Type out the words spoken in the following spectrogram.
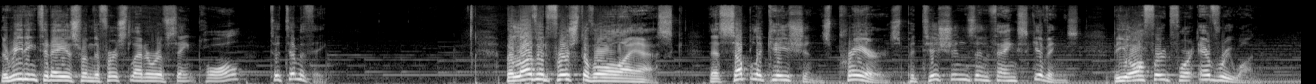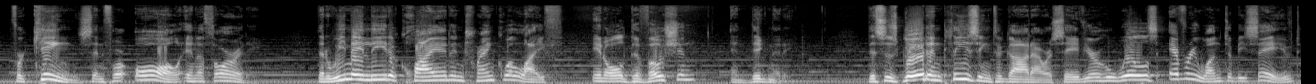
The reading today is from the first letter of St. Paul to Timothy. Beloved, first of all, I ask that supplications, prayers, petitions, and thanksgivings be offered for everyone, for kings, and for all in authority, that we may lead a quiet and tranquil life in all devotion and dignity. This is good and pleasing to God our Savior, who wills everyone to be saved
